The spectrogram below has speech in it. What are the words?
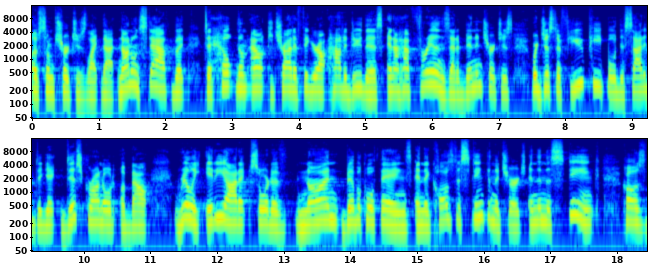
of some churches like that, not on staff, but to help them out to try to figure out how to do this. And I have friends that have been in churches where just a few people decided to get disgruntled about really idiotic, sort of non biblical things, and they caused a stink in the church, and then the stink caused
